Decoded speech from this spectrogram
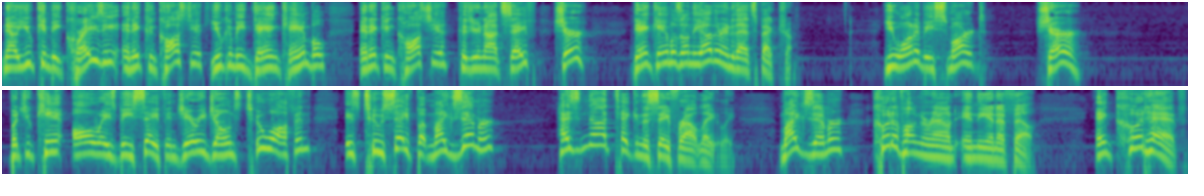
Now you can be crazy, and it can cost you. You can be Dan Campbell, and it can cost you because you're not safe. Sure, Dan Campbell's on the other end of that spectrum. You want to be smart, sure, but you can't always be safe. And Jerry Jones too often is too safe. But Mike Zimmer has not taken the safe route lately. Mike Zimmer could have hung around in the NFL and could have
